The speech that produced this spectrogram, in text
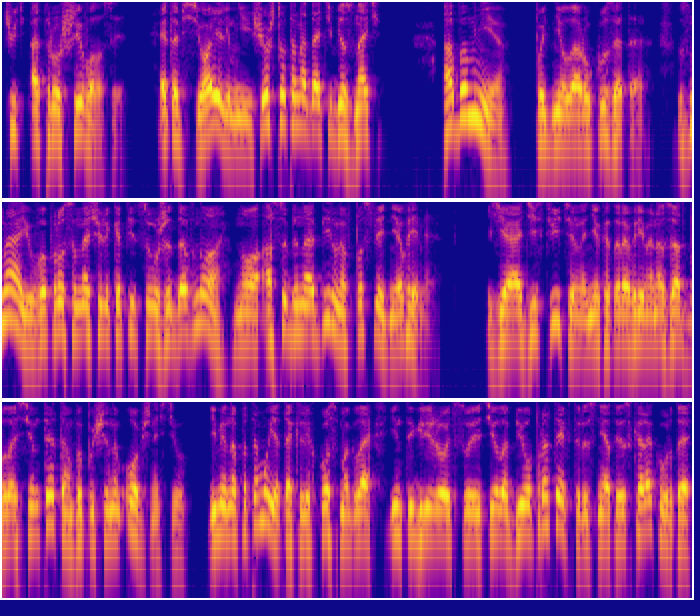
чуть отросшие волосы. «Это все или мне еще что-то надо тебе знать?» «Обо мне», — подняла руку Зета. «Знаю, вопросы начали копиться уже давно, но особенно обильно в последнее время. Я действительно некоторое время назад была синтетом, выпущенным общностью. Именно потому я так легко смогла интегрировать в свое тело биопротекторы, снятые с Каракурта,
